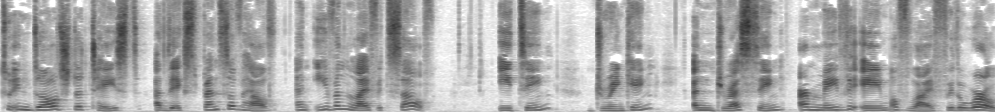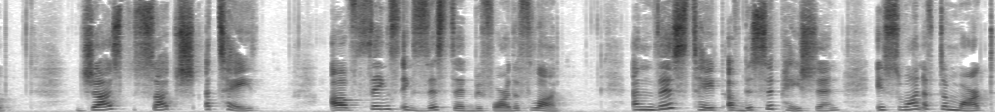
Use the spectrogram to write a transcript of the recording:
to indulge the taste at the expense of health and even life itself. Eating, drinking, and dressing are made the aim of life with the world. Just such a taste of things existed before the flood and this state of dissipation is one of the marked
